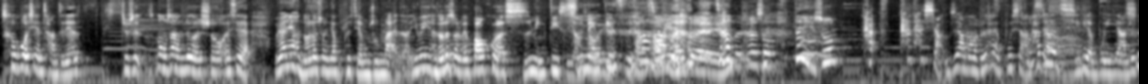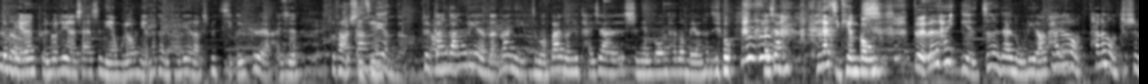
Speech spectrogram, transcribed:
车祸现场直接就是弄上热搜，而且我相信很多热搜应该不是节目组买的，因为很多热搜里面包括了实名 diss 杨超越，diss 杨超越对 这样的热搜。但你说他他他想这样吗？我觉得他也不想，不他真的起点不一样，就跟别人比如说练了三四年、五六年，他可能才练了是不是几个月啊还是多长时间？刚练的，对，刚刚练的，那你怎么办呢？就台下十年功他都没有，他只有 台下台下几天功。对，但是他也真的在努力。然后他那种他那种就是，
